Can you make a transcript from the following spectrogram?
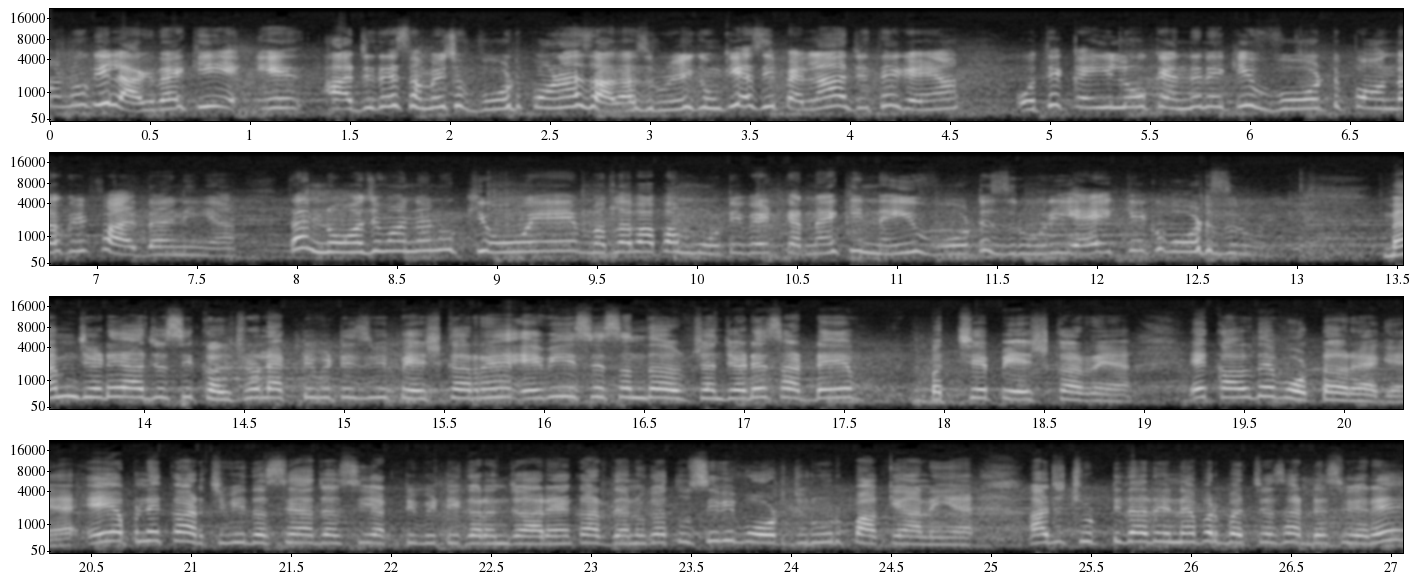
ਤੁਹਾਨੂੰ ਕੀ ਲੱਗਦਾ ਹੈ ਕਿ ਇਹ ਅੱਜ ਦੇ ਸਮੇਂ 'ਚ ਵੋਟ ਪਾਉਣਾ ਜ਼ਿਆਦਾ ਜ਼ਰੂਰੀ ਹੈ? ਕਿਉਂਕਿ ਅਸੀਂ ਪਹਿਲਾਂ ਜਿੱਥੇ ਗਏ ਆ ਉੱਥੇ ਕਈ ਲੋਕ ਕਹਿੰਦੇ ਨੇ ਕਿ ਵੋਟ ਪਾਉਣ ਦਾ ਕੋਈ ਫਾਇਦਾ ਨਹੀਂ ਆ। ਤਾਂ ਨੌਜਵਾਨਾਂ ਨੂੰ ਕਿਉਂ ਇਹ ਮਤਲਬ ਆਪਾਂ ਮੋਟੀਵੇਟ ਕਰਨਾ ਹੈ ਕਿ ਨਹੀਂ ਵੋਟ ਜ਼ਰੂਰੀ ਹੈ ਇੱਕ ਇੱਕ ਵੋਟ ਜ਼ਰੂਰੀ ਹੈ? ਮੈਮ ਜਿਹੜੇ ਅੱਜ ਅਸੀਂ ਕਲਚਰਲ ਐਕਟੀਵਿਟੀਜ਼ ਵੀ ਪੇਸ਼ ਕਰ ਰਹੇ ਹਾਂ ਇਹ ਵੀ ਇਸੇ ਸੰਦਰਭ 'ਚ ਆ, ਜਿਹੜੇ ਸਾਡੇ ਬੱਚੇ ਪੇਸ਼ ਕਰ ਰਹੇ ਆ। ਇਹ ਕੱਲ ਦੇ ਵੋਟਰ ਹੈਗੇ ਆ। ਇਹ ਆਪਣੇ ਘਰ 'ਚ ਵੀ ਦੱਸਿਆ ਅੱਜ ਅਸੀਂ ਐਕਟੀਵਿਟੀ ਕਰਨ ਜਾ ਰਹੇ ਹਾਂ ਘਰਦਿਆਂ ਨੂੰ ਕਿਹਾ ਤੁਸੀਂ ਵੀ ਵੋਟ ਜ਼ਰੂਰ ਪਾ ਕੇ ਆਣੀ ਹੈ। ਅੱਜ ਛੁੱਟੀ ਦਾ ਦਿਨ ਹੈ ਪਰ ਬੱਚੇ ਸਾਡੇ ਸਵੇਰੇ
